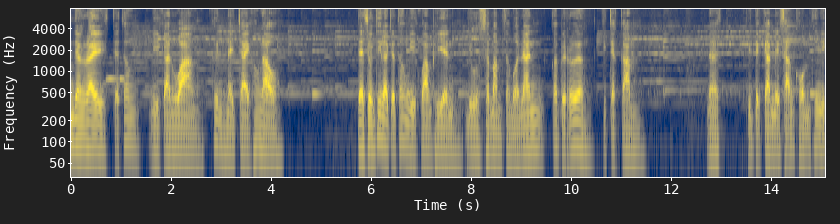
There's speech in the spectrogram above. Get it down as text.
ำอย่างไรจะต้องมีการวางขึ้นในใจของเรา แต่ส่วนที่เราจะต้องมีความเพียรอยู่สม่ำเสมอนั้น ก็เป็นเรื่องกิจกรรมนะกิจกรรมในสังคมที่มี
